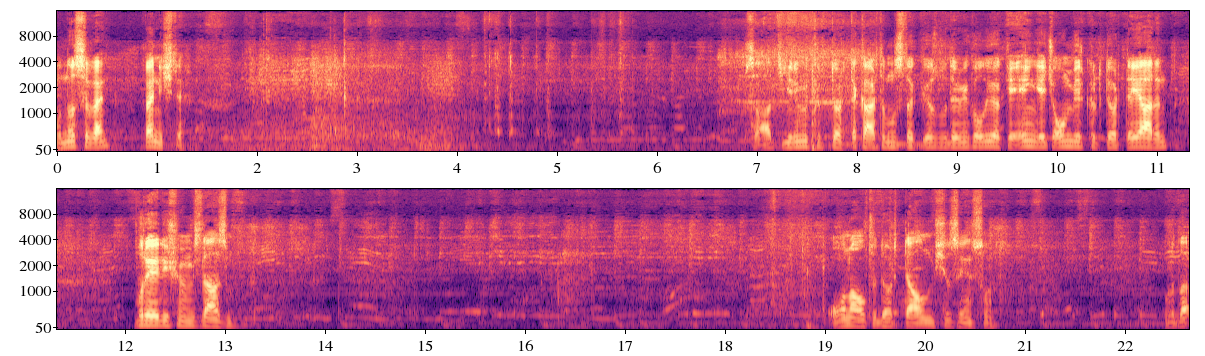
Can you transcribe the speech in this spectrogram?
Bu nasıl ben? Ben işte. Saat 20.44'te kartımızı takıyoruz. Bu demek oluyor ki en geç 11.44'te yarın buraya düşmemiz lazım. ...16.4'te almışız en son. Burada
